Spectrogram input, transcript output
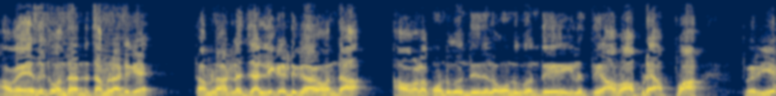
அவள் எதுக்கு வந்தா அந்த தமிழ்நாட்டுக்கு? தமிழ்நாட்டில் ஜல்லிக்கட்டுக்காக வந்தா. அவளை கொண்டு வந்து இதில் கொண்டு வந்து இழுத்து அவள் அப்படியே அப்பா பெரிய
